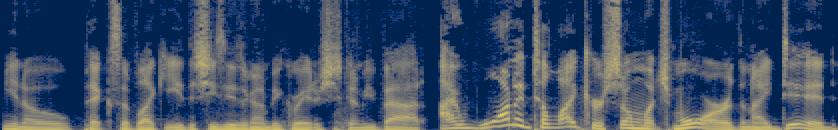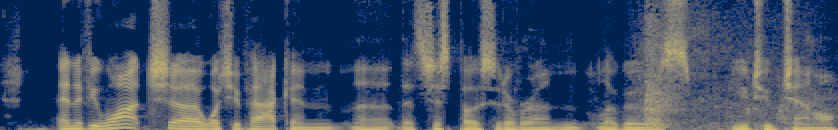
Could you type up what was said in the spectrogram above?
you know, picks of like either she's either going to be great or she's going to be bad. I wanted to like her so much more than I did. And if you watch uh, Whatcha Packin', uh, that's just posted over on Logo's YouTube channel,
